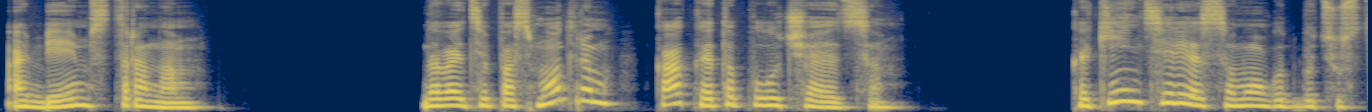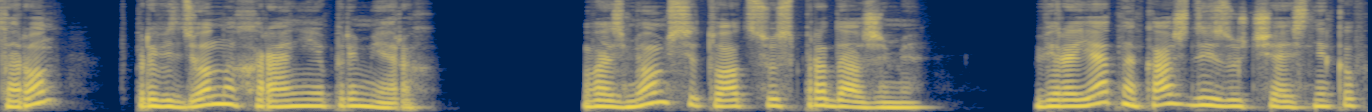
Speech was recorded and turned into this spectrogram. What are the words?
обеим сторонам. Давайте посмотрим, как это получается. Какие интересы могут быть у сторон в приведенных ранее примерах? Возьмем ситуацию с продажами. Вероятно, каждый из участников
